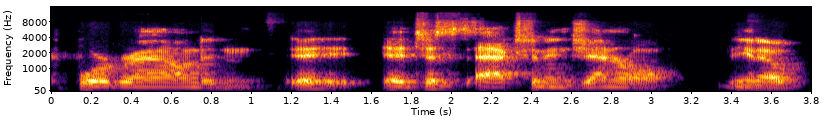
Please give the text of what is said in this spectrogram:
the foreground and it, it just action in general you know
